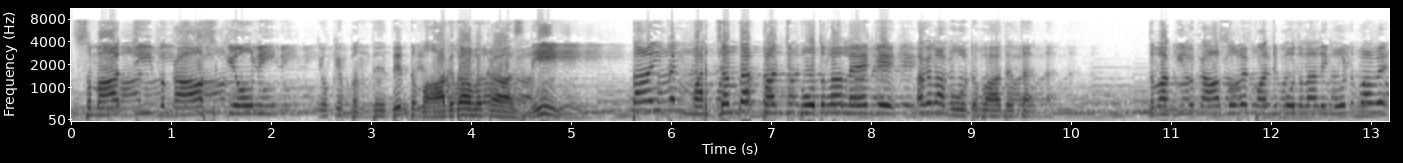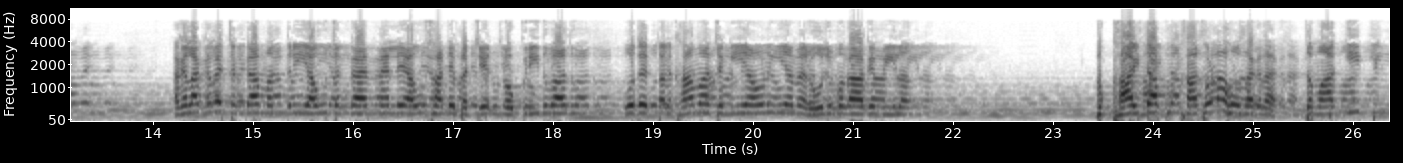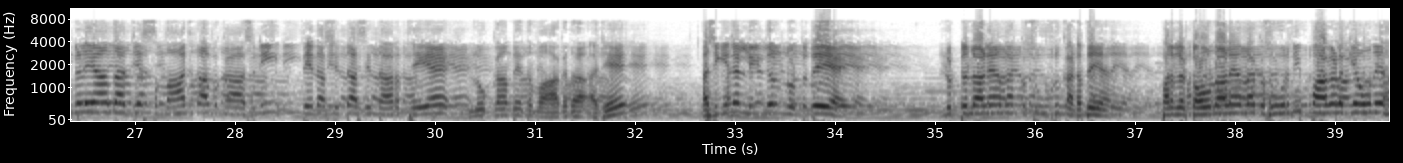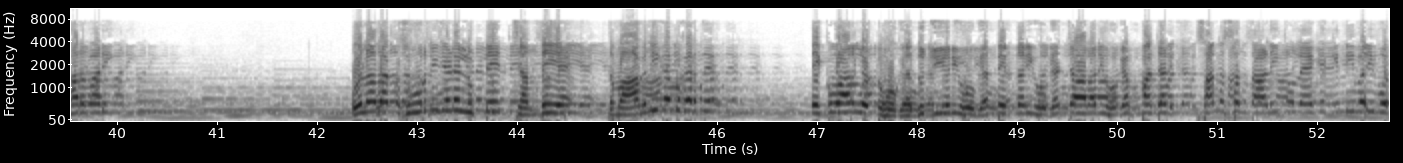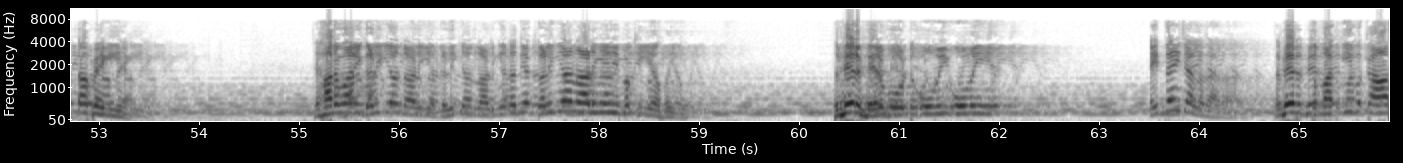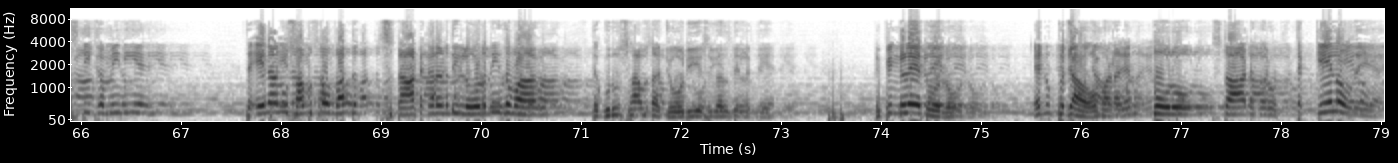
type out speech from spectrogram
ਸਮਾਜੀ ਵਿਕਾਸ ਕਿਉਂ ਨਹੀਂ? ਕਿਉਂਕਿ ਬੰਦੇ ਦੇ ਦਿਮਾਗ ਦਾ ਵਿਕਾਸ ਨਹੀਂ। ਤਾਂ ਹੀ ਤੇ ਮਰ ਜਾਂਦਾ, ਪੰਜ ਬੋਤਲਾਂ ਲੈ ਕੇ ਅਗਲਾ ਵੋਟ ਪਾ ਦਿੰਦਾ। ਦਿਮਾਗੀ ਵਿਕਾਸ ਹੋਵੇ, ਪੰਜ ਬੋਤਲਾਂ ਲਈ ਵੋਟ ਪਾਵੇ। ਅਗਲਾ ਕਹੇ, ਚੰਗਾ ਮੰਤਰੀ ਆਊ, ਚੰਗਾ ਐਮਐਲਏ ਆਊ, ਸਾਡੇ ਬੱਚੇ ਨੂੰ ਨੌਕਰੀ ਦਵਾ ਦੂ। ਉਹਦੇ ਤਨਖਾਹਾਂ ਚੰਗੀਆਂ ਆਉਣਗੀਆਂ, ਮੈਂ ਰੋਜ਼ ਮੰਗਾ ਕੇ ਪੀ ਲਾਂ। ਭੁੱਖਾ ਏਡਾ ਭੁੱਖਾ ਥੋੜਾ ਹੋ ਸਕਦਾ। ਦਿਮਾਗੀ ਪਿੰਗਲਿਆਂ ਦਾ ਜੇ ਸਮਾਜ ਦਾ ਵਿਕਾਸ ਨਹੀਂ, ਤੇ ਇਹਦਾ ਸਿੱਧਾ ਸਿੱਧਾ ਅਰਥ ਇਹ ਹੈ, ਲੋਕਾਂ ਦੇ ਦਿਮਾਗ ਦਾ ਅਜੇ ਅਸੀਂ ਕਹਿੰਦੇ ਲੀਡਰ ਲੁੱਟਦੇ ਐ। ਲੁੱਟਣ ਵਾਲਿਆਂ ਦਾ ਕਸੂਰ ਕੱਢਦੇ ਆ ਪਰ ਲਟਾਉਣ ਵਾਲਿਆਂ ਦਾ ਕਸੂਰ ਨਹੀਂ, ਪਾਗਲ ਕਿਉਂ ਨੇ ਹਰ ਵਾਰੀ? ਉਹਨਾਂ ਦਾ ਕਸੂਰ ਨਹੀਂ ਜਿਹੜੇ ਲੁੱਟੇ ਜਾਂਦੇ ਐ। ਦਿਮਾਗ ਨਹੀਂ ਕੰਮ ਕਰਦੇ। ਇੱਕ ਵਾਰ ਲੁੱਟ ਹੋ ਗਿਆ, ਦੂਜੀ ਵਾਰੀ ਹੋ ਗਿਆ, ਤਿੰਨ ਵਾਰੀ ਹੋ ਗਿਆ, ਚਾਰ ਵਾਰੀ ਹੋ ਗਿਆ, ਪੰਜ ਵਾਰੀ, ਸਨ 47 ਤੋਂ ਲੈ ਕੇ ਕਿੰਨੀ ਵਾਰੀ ਵੋਟਾਂ ਪੈ ਗਈਆਂ? ਤੇ ਹਰ ਵਾਰੀ ਗਲੀਆਂ ਨਾਲੀਆਂ ਗਲੀਆਂ ਨਾਲੀਆਂ, ਇਹਨਾਂ ਦੀਆਂ ਗਲੀਆਂ ਨਾਲੀਆਂ ਨਹੀਂ ਪੱਕੀਆਂ ਹੋਈਆਂ। ਤੇ ਫਿਰ ਫਿਰ ਵੋਟ ਉਵੇਂ ਉਵੇਂ ਹੀ ਹੈ ਇਦਾਂ ਹੀ ਚੱਲਦਾ ਨਾ ਤੇ ਫਿਰ ਦਿਮਾਗੀ ਵਿਕਾਸ ਦੀ ਕਮੀ ਨਹੀਂ ਹੈ। ਤੇ ਇਹਨਾਂ ਨੂੰ ਸਭ ਤੋਂ ਵੱਧ ਸਟਾਰਟ ਕਰਨ ਦੀ ਲੋੜ ਨਹੀਂ ਦਿਮਾਗ। ਤੇ ਗੁਰੂ ਸਾਹਿਬ ਦਾ ਜੋਰ ਹੀ ਇਸ ਗੱਲ ਤੇ ਲੱਗਿਆ। ਵੀ ਪਿੰਗਲੇ ਤੋਰੋ ਇਹਨੂੰ ਭਜਾਓ ਮਾੜਾ ਜਿਹਾ, ਇਹਨੂੰ ਤੋਰੋ ਸਟਾਰਟ ਕਰੋ। ਧੱਕੇ ਲਾਉਂਦੇ ਆ।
